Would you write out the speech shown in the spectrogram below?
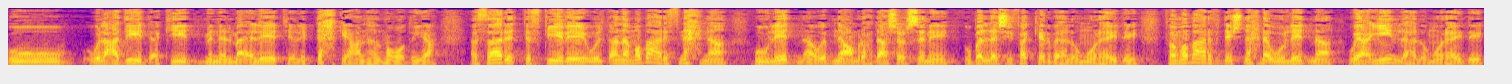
والعديد أكيد من المقالات يلي بتحكي عن هالمواضيع أثارت تفكيري وقلت أنا ما بعرف نحن واولادنا وابني عمره 11 سنة وبلش يفكر بهالأمور هيدي فما بعرف قديش نحن واولادنا واعيين لهالأمور هيدي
